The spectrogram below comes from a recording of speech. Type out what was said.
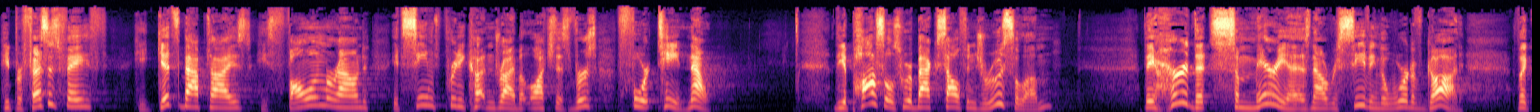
he professes faith, he gets baptized, he's following him around. It seems pretty cut and dry, but watch this. Verse 14. Now, the apostles who are back south in Jerusalem, they heard that Samaria is now receiving the word of God. Like,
